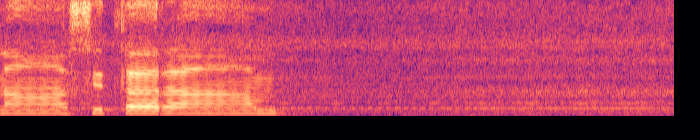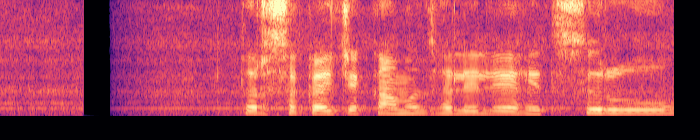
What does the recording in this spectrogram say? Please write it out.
गुड सीताराम. तर सकाळचे कामं झालेले आहेत सुरू.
